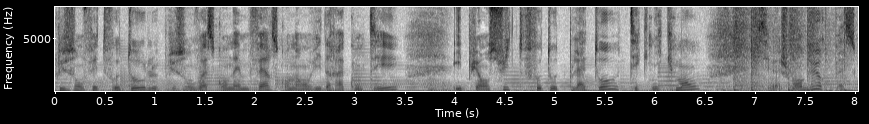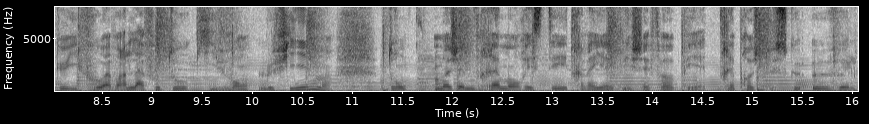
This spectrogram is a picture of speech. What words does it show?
Plus on fait de photos, le plus on voit ce qu'on aime faire, ce qu'on a envie de raconter. Et puis ensuite, photo de plateau, techniquement, c'est vachement dur parce qu'il faut avoir la photo qui vend le film. Donc moi j'aime vraiment rester et travailler avec les chefs-op et être très proche de ce que eux veulent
